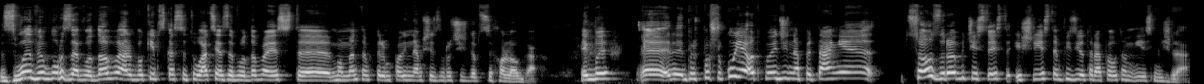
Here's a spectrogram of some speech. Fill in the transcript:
zły wybór zawodowy albo kiepska sytuacja zawodowa jest e, momentem, w którym powinnam się zwrócić do psychologa. Jakby e, poszukuję odpowiedzi na pytanie, co zrobić, jeśli jestem fizjoterapeutą i jest mi źle.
